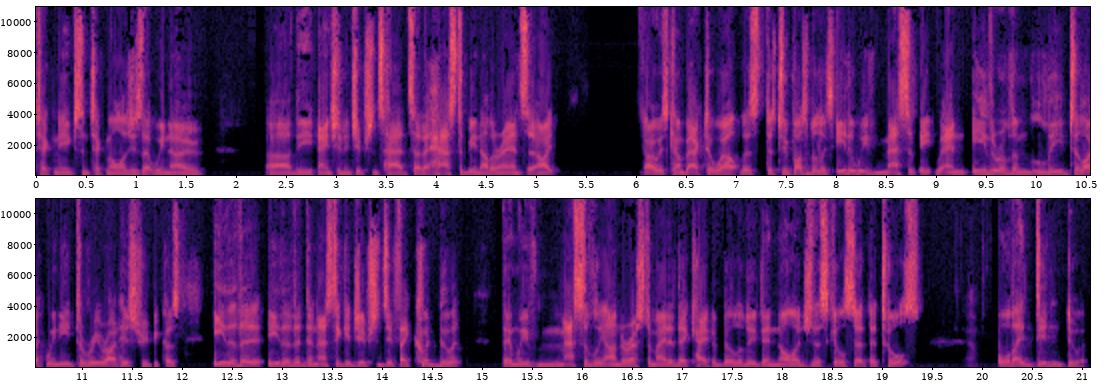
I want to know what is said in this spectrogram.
techniques and technologies that we know uh, the ancient Egyptians had. So there has to be another answer. I I always come back to well, there's there's two possibilities. Either we've massive, and either of them lead to like we need to rewrite history because either the either the dynastic Egyptians, if they could do it, then we've massively underestimated their capability, their knowledge, their skill set, their tools, or they didn't do it.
